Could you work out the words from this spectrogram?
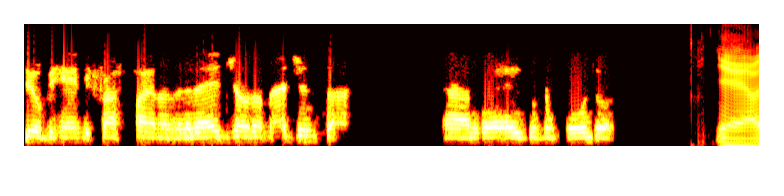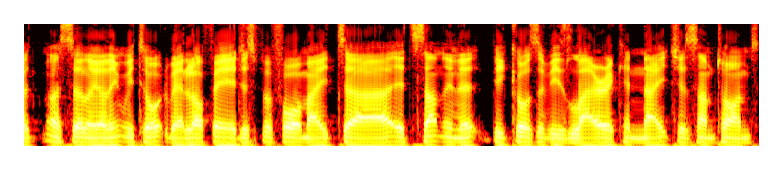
he'll be handy for us playing on an edge, I'd imagine. So um, yeah, he's looking forward to it. Yeah, I, I, certainly. I think we talked about it off air just before, mate. Uh, it's something that, because of his larrikin nature, sometimes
